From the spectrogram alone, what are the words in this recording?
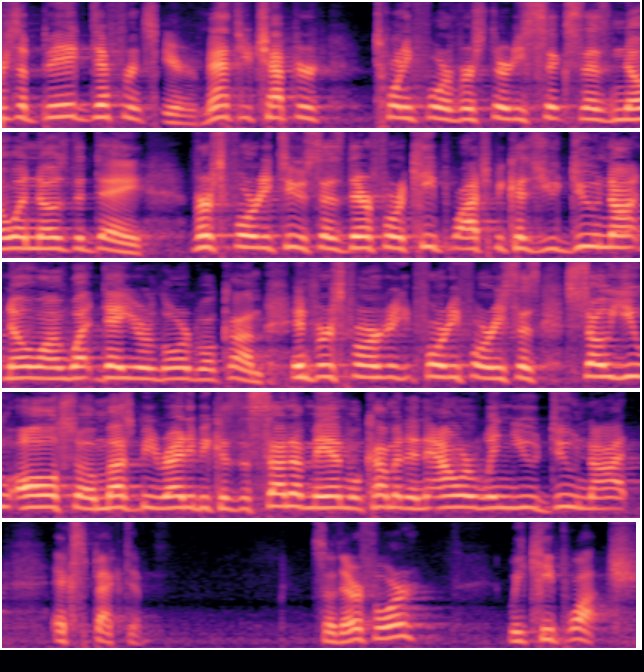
There's a big difference here. Matthew chapter 24, verse 36 says, No one knows the day. Verse 42 says, Therefore keep watch because you do not know on what day your Lord will come. In verse 40, 44, he says, So you also must be ready because the Son of Man will come at an hour when you do not expect him. So therefore, we keep watch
